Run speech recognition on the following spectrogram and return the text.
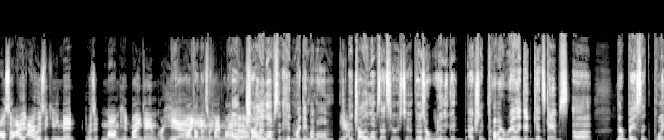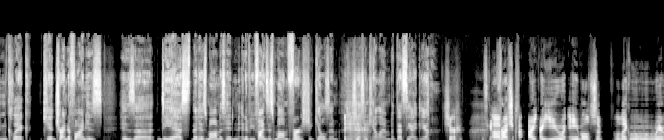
Also, I, I was thinking you meant was it mom hid my game or hid Yeah, my game what- by mom? Oh, Oh, Charlie that- loves Hidden My Game by Mom. Yeah. Charlie loves that series too. Those are really good, actually, probably really good kids games. Uh, they're basic point and click kid trying to find his his uh DS that his mom is hidden, and if he finds his mom first, she kills him. She doesn't kill him, but that's the idea. sure That's good. Uh, Fresh, are are you able to like w- w- where?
